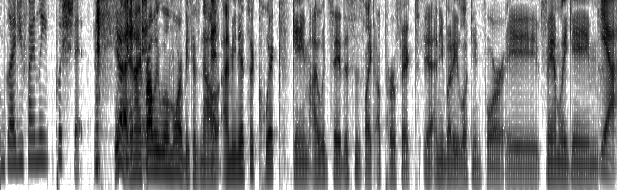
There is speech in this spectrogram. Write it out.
I'm glad you finally pushed it. yeah and i probably will more because now Good. i mean it's a quick game. I would say this is like a perfect anybody looking for a family game. Yeah.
